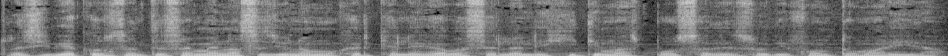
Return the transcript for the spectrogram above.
recibía constantes amenazas de una mujer que alegaba ser la legítima esposa de su difunto marido.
